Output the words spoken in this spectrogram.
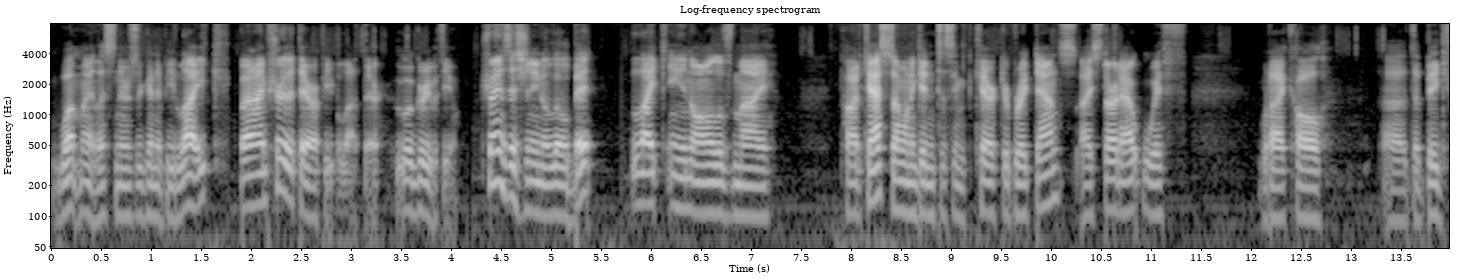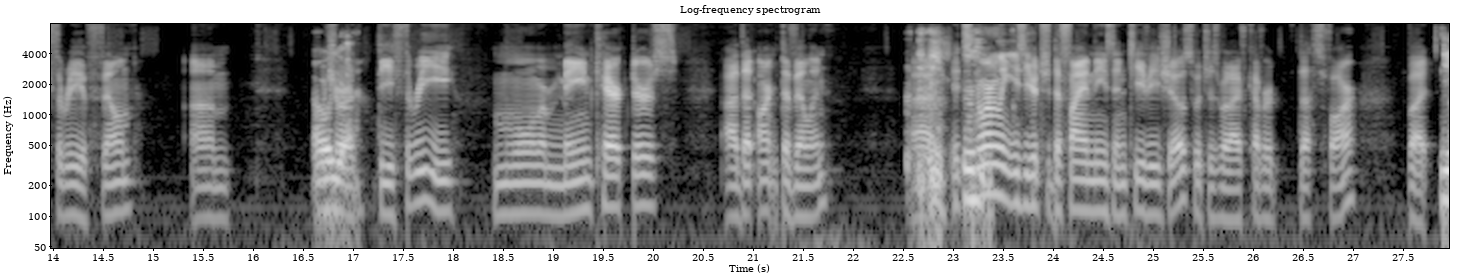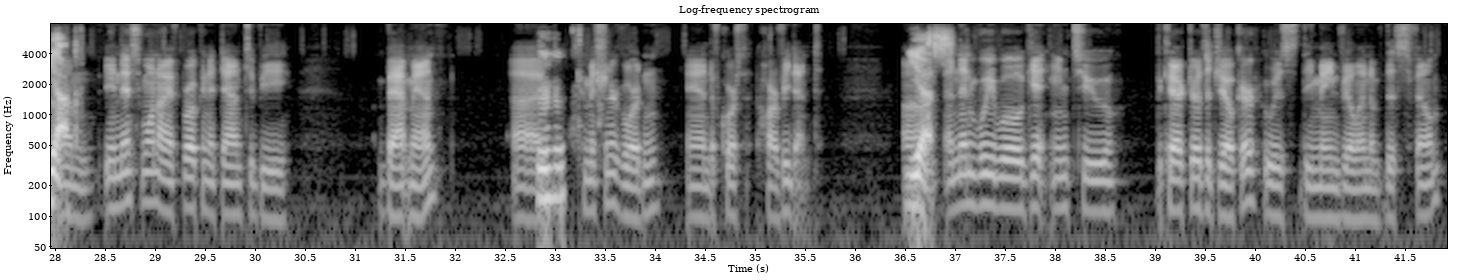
what my listeners are going to be like, but I'm sure that there are people out there who agree with you. Transitioning a little bit, like in all of my podcasts, I want to get into some character breakdowns. I start out with what I call uh, the big three of film. Um, Oh which yeah. are the three more main characters uh, that aren't the villain. Uh, it's normally easier to define these in TV shows, which is what I've covered thus far. But Yeah. um, in this one, I've broken it down to be Batman, uh, Mhm. Commissioner Gordon, and of course Harvey Dent. Yes. And then we will get into the character of the Joker, who is the main villain of this film.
